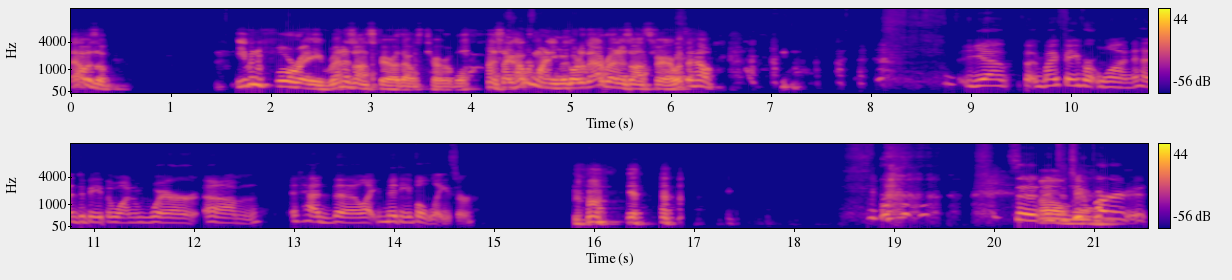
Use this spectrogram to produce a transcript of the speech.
That was a even for a Renaissance fair. That was terrible. It's like I wouldn't want to even go to that Renaissance fair. What the hell? Yeah, but my favorite one had to be the one where um it had the like medieval laser. yeah. so Oh, it's a two-part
